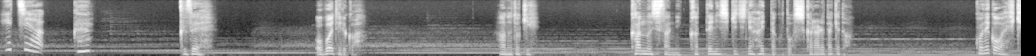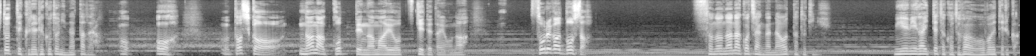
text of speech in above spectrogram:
一夜くんクゼ覚えてるか？あの時神主さんに勝手に敷地に入ったことを叱られたけど子猫は引き取ってくれることになっただろああ確か七子って名前をつけてたような。それがどうした？その七子ちゃんが治った時にみゆみが言ってた言葉を覚えてるか？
